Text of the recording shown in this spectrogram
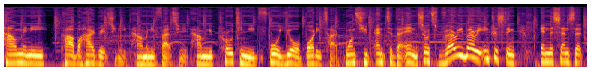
how many carbohydrates you need, how many fats you need, how many protein you need for your body type once you've entered that in. So it's very, very interesting in the sense that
